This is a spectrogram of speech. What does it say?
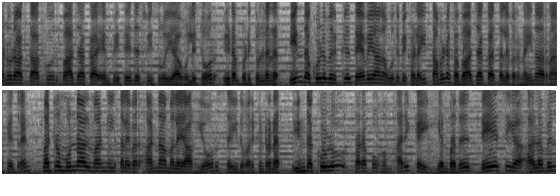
அனுராக் தாக்கூர் பாஜக எம்பி தேஜஸ்வி சூர்யா உள்ளிட்டோர் இடம் பிடித்துள்ளனர். இந்த குழுவிற்கு தேவையான உதவிகளை தமிழக பாஜக தலைவர் நயினார் நாகேந்திரன் மற்றும் முன்னாள் மாநில தலைவர் அண்ணா அண்ணாமலை ஆகியோர் செய்து வருகின்றனர். இந்த குழு தரப்போகும் அறிக்கை என்பது தேசிய அளவில்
